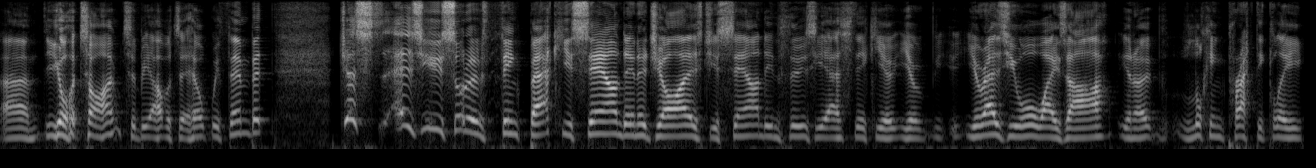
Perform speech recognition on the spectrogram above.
um, your time to be able to help with them. But just as you sort of think back, you sound energized, you sound enthusiastic, you, you're, you're as you always are, you know, looking practically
